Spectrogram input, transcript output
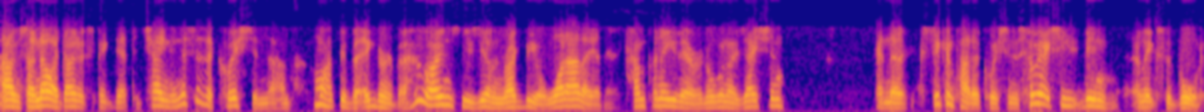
Um, so no, I don't expect that to change. And this is a question, um, might be a bit ignorant, but who owns New Zealand Rugby or what are they? Are they a company? They're an organisation? And the second part of the question is who actually then elects the board?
